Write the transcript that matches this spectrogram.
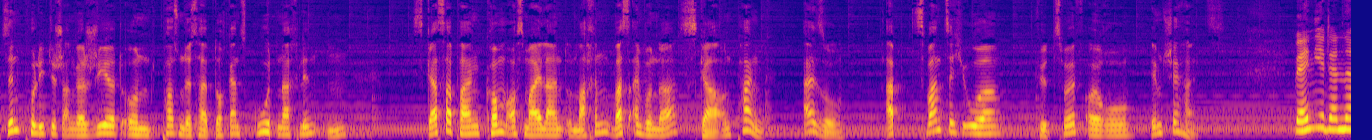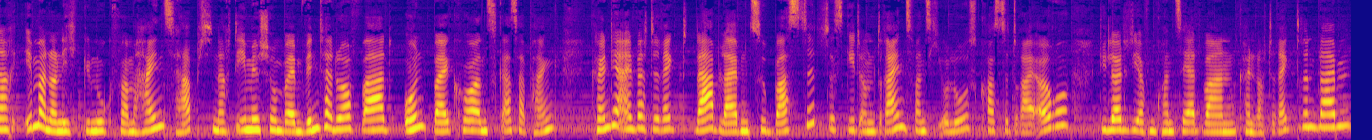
sind politisch engagiert und passen deshalb doch ganz gut nach Linden. Scasserpunk kommen aus Mailand und machen, was ein Wunder, Ska und Punk. Also, ab 20 Uhr für 12 Euro im Schee Heinz. Wenn ihr danach immer noch nicht genug vom Heinz habt, nachdem ihr schon beim Winterdorf wart und bei Chor und Scasserpunk, könnt ihr einfach direkt da bleiben zu Busted. Das geht um 23 Uhr los, kostet 3 Euro. Die Leute, die auf dem Konzert waren, können auch direkt drin bleiben.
